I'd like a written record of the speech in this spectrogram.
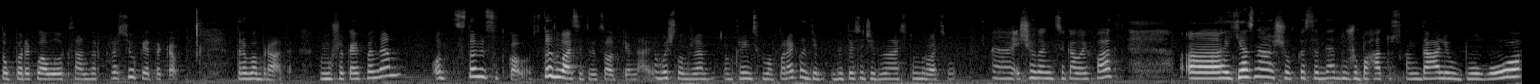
то переклав Олександр Красюк, я така треба брати. Тому що кайфанем от 100%, 120% навіть вийшло вже в українському перекладі в 2012 році. Е, і ще один цікавий факт. Е, я знаю, що в КСД дуже багато скандалів було,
